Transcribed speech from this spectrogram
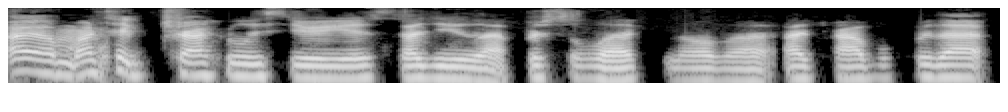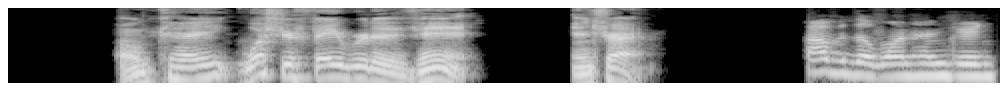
I um I take track really serious. I do that for select and all that. I travel for that. Okay. What's your favorite event in track? Probably the 100.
